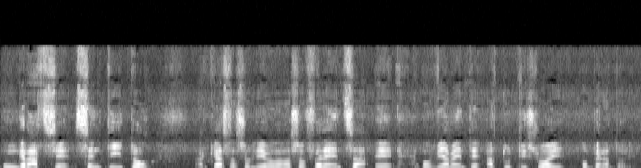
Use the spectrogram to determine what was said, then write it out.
un grazie sentito a Casa Sollievo della Sofferenza e ovviamente a tutti i suoi operatori.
